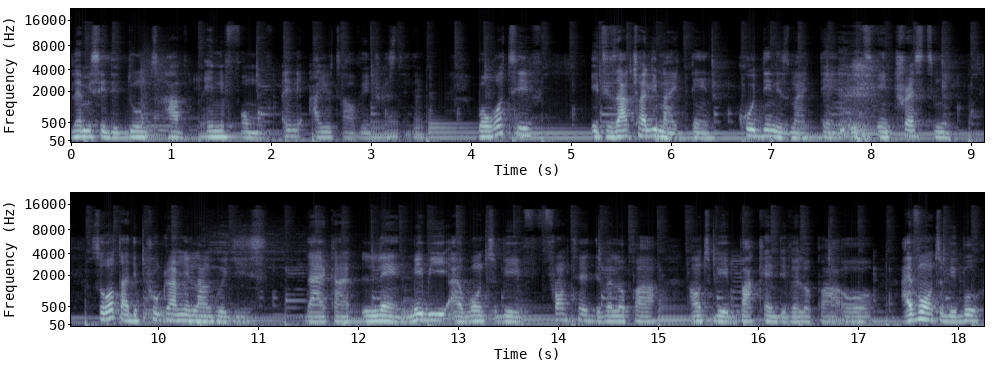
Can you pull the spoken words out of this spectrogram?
let me say they don't have any form of any iota of interest in it. But what if it is actually my thing? Coding is my thing. It interests me. So what are the programming languages that I can learn? Maybe I want to be a front end developer, I want to be a back end developer, or I even want to be both.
